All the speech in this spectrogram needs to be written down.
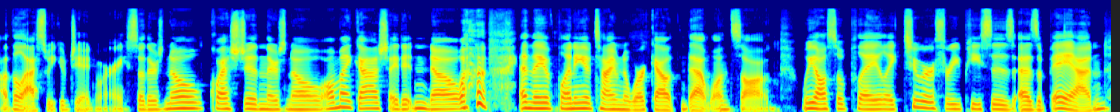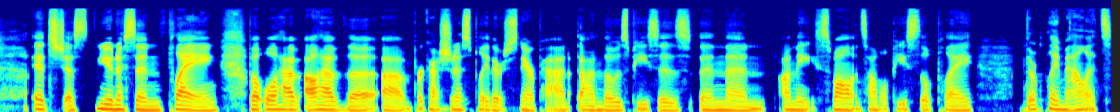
uh, the last week of January. So there's no question. There's no, oh my gosh, I didn't know. and they have plenty of time to work out that one song. We also play like two or three pieces as a band. It's just unison playing, but we'll have, I'll have the um, percussionist play their snare pad on those pieces. And then on the small ensemble piece, they'll play they'll play mallets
